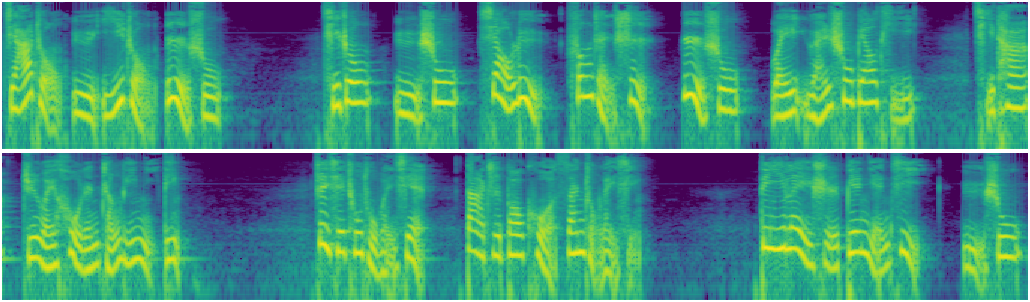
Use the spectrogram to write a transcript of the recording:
甲种与乙种日书，其中语书、效律、封诊式、日书为原书标题，其他均为后人整理拟定。这些出土文献大致包括三种类型。第一类是编年记、语书、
